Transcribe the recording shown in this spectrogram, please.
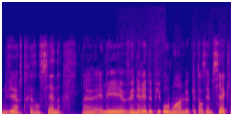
une, vierge très ancienne. Euh, elle est vénérée depuis au moins le XIVe siècle.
